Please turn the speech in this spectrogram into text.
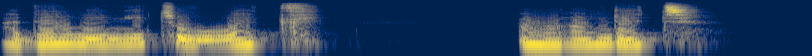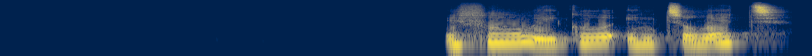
But then we need to work around it. Before we go into it,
